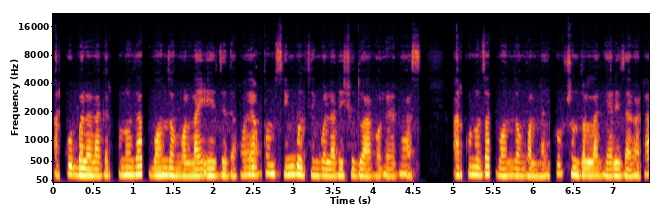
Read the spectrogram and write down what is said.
আর খুব ভালো লাগে। কোনো জাত বন জঙ্গল নাই, এই যে দেখো, একদম সিঙ্গল সিঙ্গল আর শুধু আগরের গাছ। আর কোনো জাত বন জঙ্গল নাই, খুব সুন্দর লাগে আর এই জায়গাটা।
